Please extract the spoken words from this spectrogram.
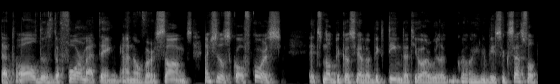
that all does the formatting and of her songs. And she's, of course, it's not because you have a big team that you are really going to be successful.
